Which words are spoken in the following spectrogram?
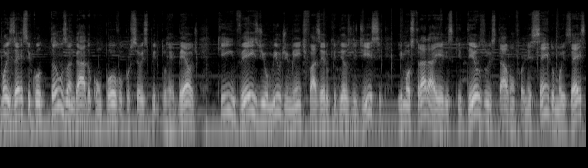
Moisés ficou tão zangado com o povo por seu espírito rebelde que, em vez de humildemente fazer o que Deus lhe disse e mostrar a eles que Deus o estavam fornecendo, Moisés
